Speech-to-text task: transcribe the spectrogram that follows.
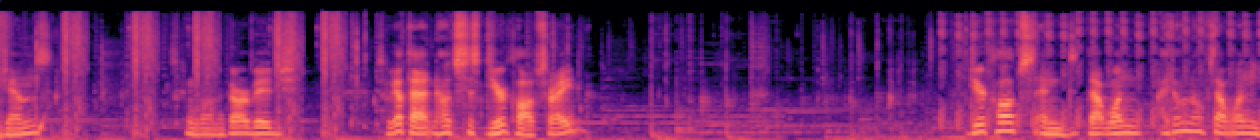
gems can go in the garbage. So we got that. Now it's just Deerclops, right? Deerclops and that one, I don't know if that one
